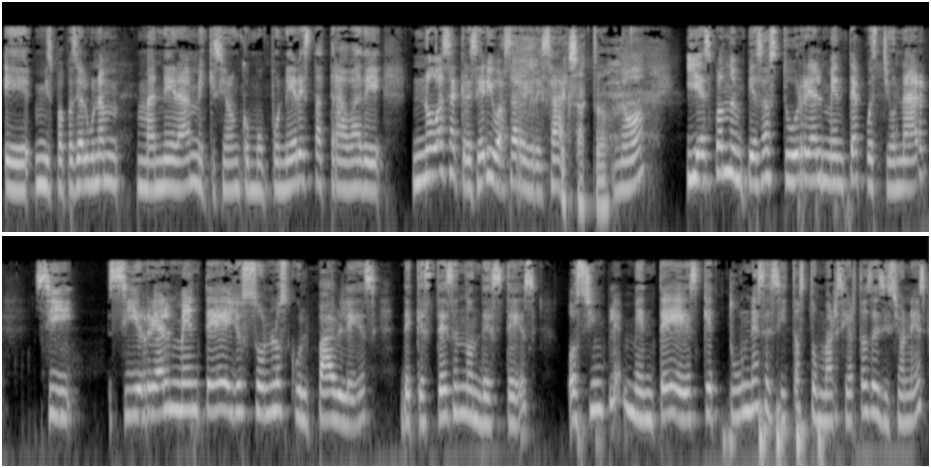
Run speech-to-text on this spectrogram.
eh, mis papás de alguna manera me quisieron como poner esta traba de no vas a crecer y vas a regresar. Exacto. ¿No? Y es cuando empiezas tú realmente a cuestionar si, si realmente ellos son los culpables de que estés en donde estés o simplemente es que tú necesitas tomar ciertas decisiones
